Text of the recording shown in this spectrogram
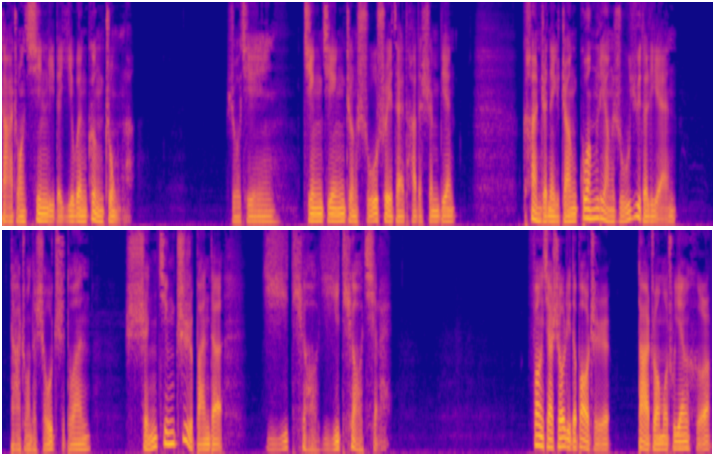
大壮心里的疑问更重了。如今，晶晶正熟睡在他的身边，看着那张光亮如玉的脸，大壮的手指端神经质般的一跳一跳起来。放下手里的报纸，大壮摸出烟盒，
